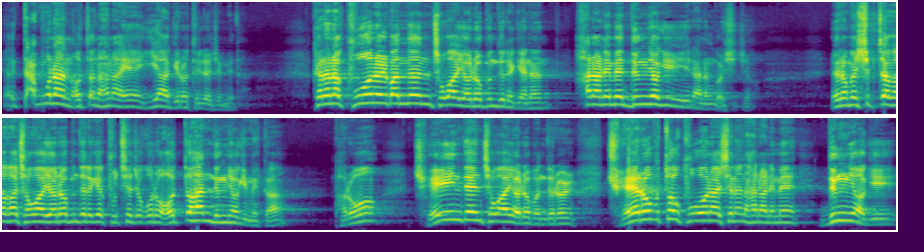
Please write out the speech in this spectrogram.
그냥 따분한 어떤 하나의 이야기로 들려집니다. 그러나 구원을 받는 저와 여러분들에게는 하나님의 능력이라는 것이죠. 여러분 십자가가 저와 여러분들에게 구체적으로 어떠한 능력입니까? 바로 죄인 된 저와 여러분들을 죄로부터 구원하시는 하나님의 능력이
